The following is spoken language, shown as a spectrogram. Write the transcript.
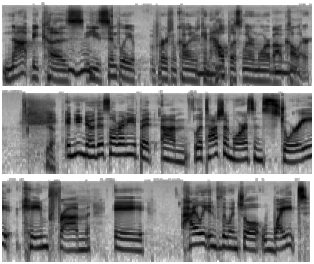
not because mm-hmm. he's simply a, a person of color and can mm-hmm. help us learn more about color. Yeah. And you know this already, but um, Latasha Morrison's story came from a highly influential white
